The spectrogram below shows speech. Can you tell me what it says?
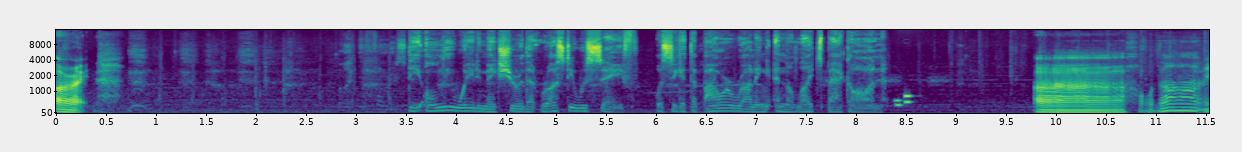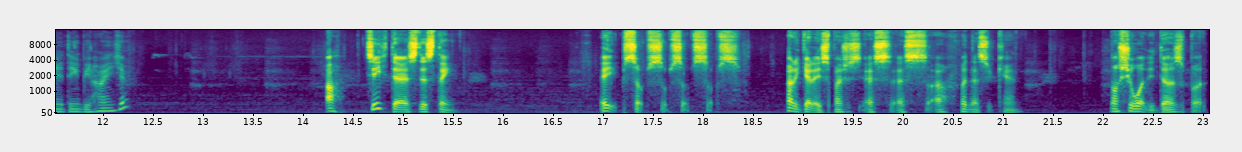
Alright. The only way to make sure that Rusty was safe was to get the power running and the lights back on. Uh, hold on. Anything behind here? Ah, see, there's this thing. Hey, subs, subs, subs, subs. Try to get as much as as, as often as you can. Not sure what it does, but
